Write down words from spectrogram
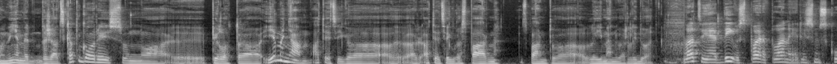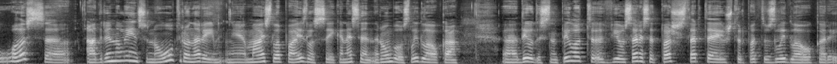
un viņam ir dažādas kategorijas, un no uh, pilota iemaņām attiecīgo, ar attiecīgo spārnu spārnu to līmeni var lidot. Latvijā ir divas paraplanierismu skolas, adrenalīns un ultra, un arī mājaslapā izlasīja, ka nesen Rumbuls lidlaukā 20 piloti, jūs arī esat paši startējuši turpat uz lidlauku arī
